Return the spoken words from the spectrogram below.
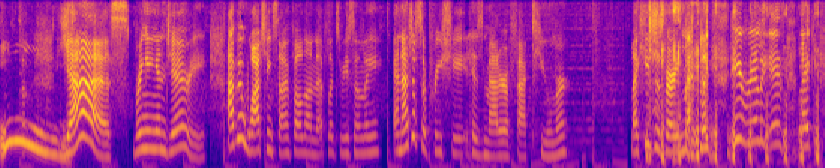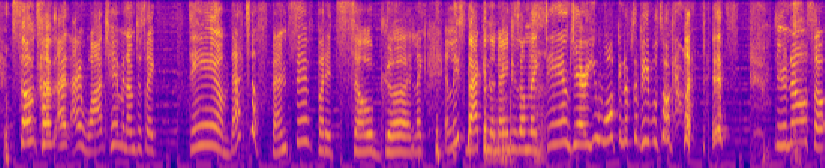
Ooh. Yes, bringing in Jerry. I've been watching Seinfeld on Netflix recently, and I just appreciate his matter of fact humor. Like he's just very mad. Like he really is. Like sometimes I, I watch him and I'm just like, damn, that's offensive, but it's so good. Like at least back in the '90s, I'm like, damn, Jerry, you walking up to people talking like this, you know? So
